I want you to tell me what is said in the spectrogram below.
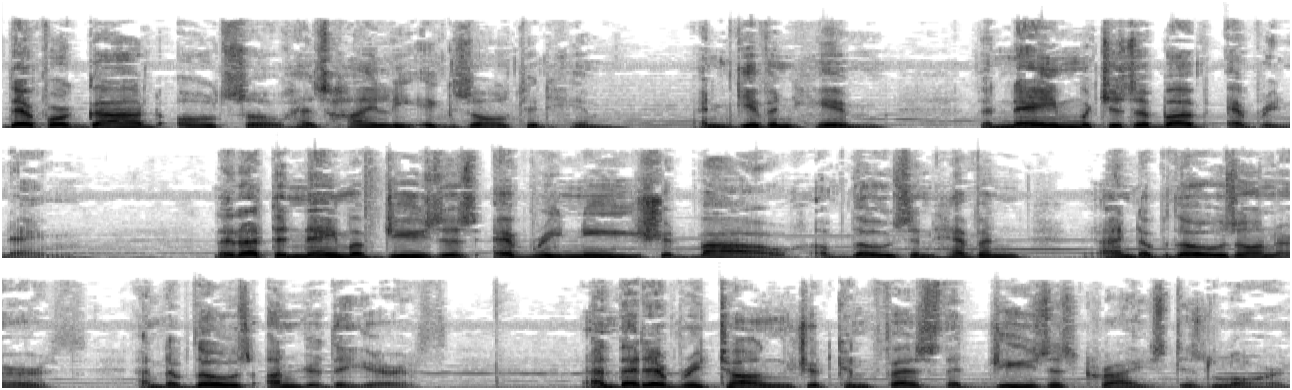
Therefore God also has highly exalted him, and given him the name which is above every name, that at the name of Jesus every knee should bow of those in heaven, and of those on earth, and of those under the earth, and that every tongue should confess that Jesus Christ is Lord,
